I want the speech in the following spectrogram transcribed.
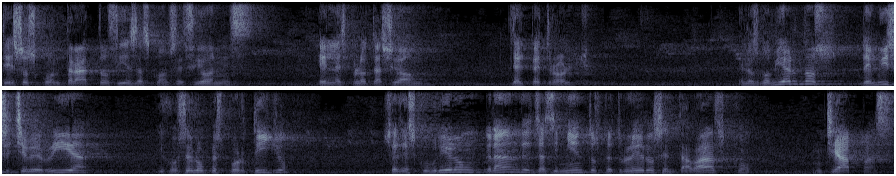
de esos contratos y esas concesiones en la explotación del petróleo. En los gobiernos de Luis Echeverría y José López Portillo se descubrieron grandes yacimientos petroleros en Tabasco, en Chiapas,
